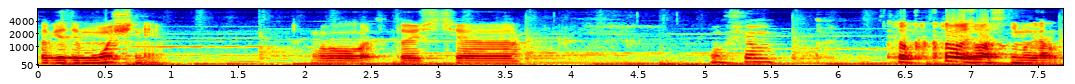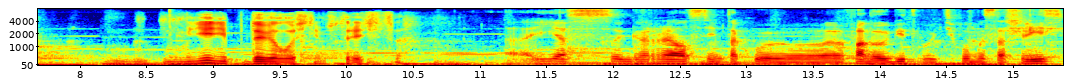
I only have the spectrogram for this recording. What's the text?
победы мощные. Вот, то есть, э, в общем, кто, кто из вас с ним играл? Мне не довелось с ним встретиться. Я сыграл с ним такую э, фановую битву, типа мы сошлись,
